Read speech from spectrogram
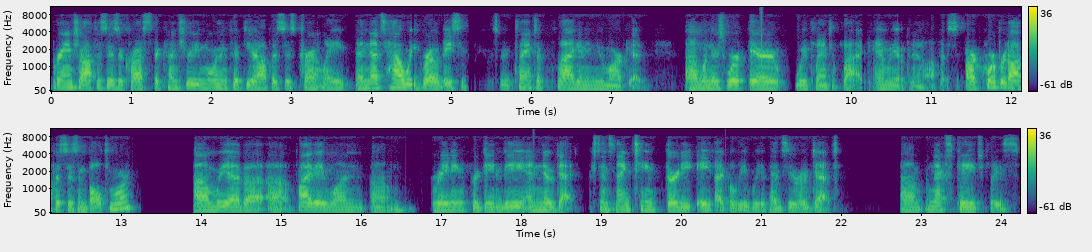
branch offices across the country, more than 50 offices currently, and that's how we grow basically. We plant a flag in a new market. Um, when there's work there, we plant a flag and we open an office. Our corporate office is in Baltimore. Um, we have a, a 5A1 um, rating for D&B and no debt. Since 1938, I believe, we have had zero debt. Um, next page, please.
